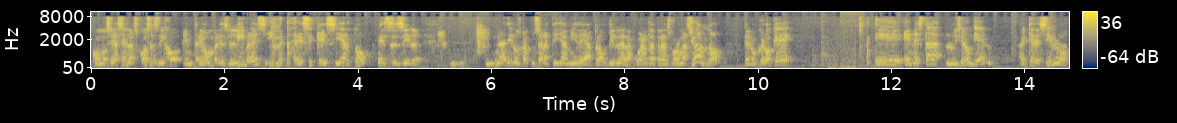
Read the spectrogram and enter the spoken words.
cómo se hacen las cosas, dijo, entre hombres libres, y me parece que es cierto. Es decir, nadie nos va a acusar a ti y a mí de aplaudirle a la cuarta transformación, ¿no? Pero creo que eh, en esta lo hicieron bien, hay que decirlo.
